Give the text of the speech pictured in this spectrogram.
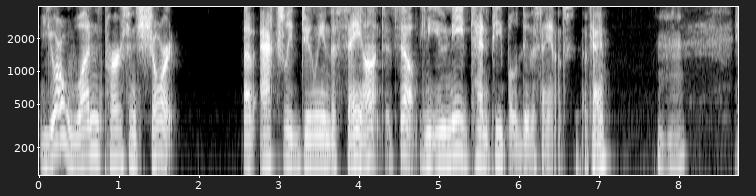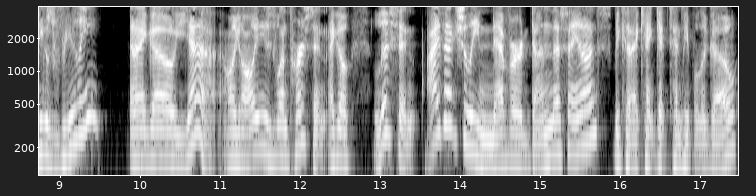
you're one person short of actually doing the seance itself. You, need 10 people to do the seance. Okay. Mhm. He goes, really? And I go, yeah, all, all you need is one person. I go, listen, I've actually never done the seance because I can't get 10 people to go.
